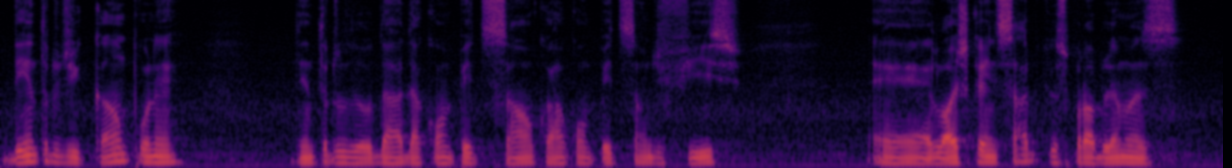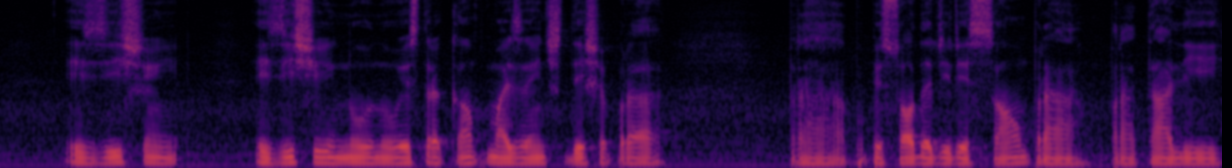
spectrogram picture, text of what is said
dentro de campo, né? Dentro do, da, da competição, com é uma competição difícil. É, lógico que a gente sabe que os problemas existem, existem no, no extracampo, mas a gente deixa para o pessoal da direção para estar tá ali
